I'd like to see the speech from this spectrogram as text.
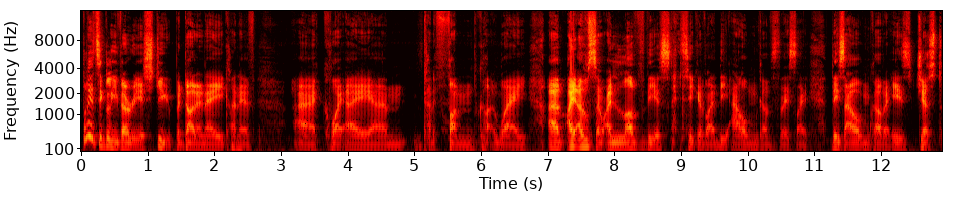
politically very astute, but done in a kind of uh, quite a um, kind of fun way. Um, I also I love the aesthetic of like the album covers. This like this album cover is just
